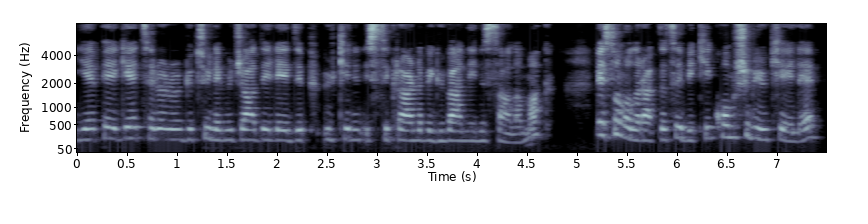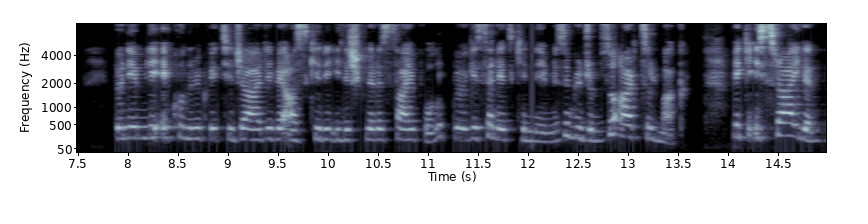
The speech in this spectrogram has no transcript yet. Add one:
YPG terör örgütüyle mücadele edip ülkenin istikrarını ve güvenliğini sağlamak. Ve son olarak da tabii ki komşu bir ülkeyle önemli ekonomik ve ticari ve askeri ilişkilere sahip olup bölgesel etkinliğimizi, gücümüzü artırmak. Peki İsrail'in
